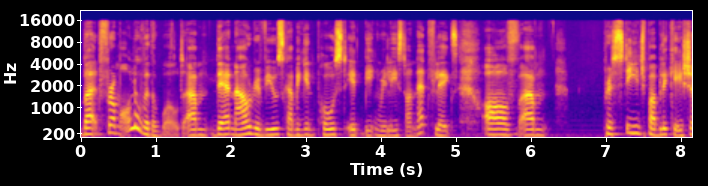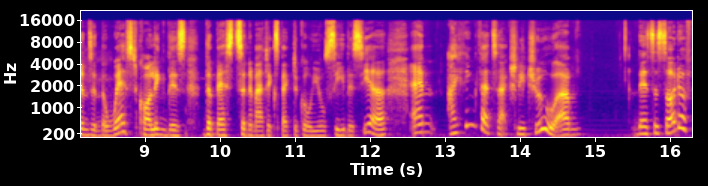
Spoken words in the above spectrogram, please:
but from all over the world. Um, there are now reviews coming in post it being released on Netflix of um, prestige publications in the West calling this the best cinematic spectacle you'll see this year. And I think that's actually true. Um, there's a sort of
